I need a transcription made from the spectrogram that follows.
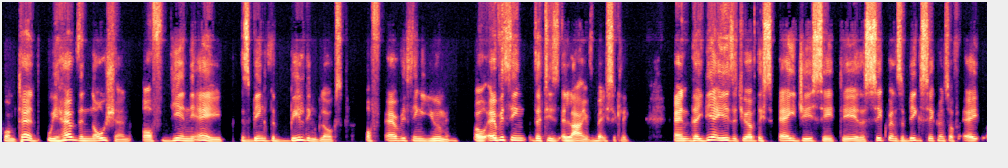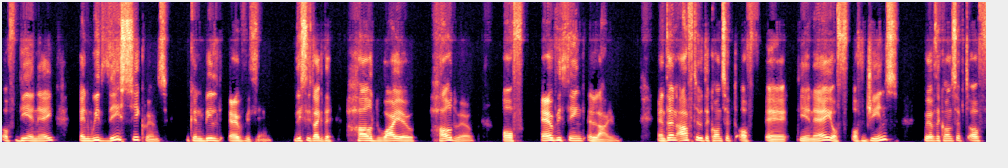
from TED. We have the notion of DNA as being the building blocks of everything human or everything that is alive, basically. And the idea is that you have this AGCT, the sequence, a big sequence of a of DNA, and with this sequence, you can build everything. This is like the hardwire hardware of everything alive. And then after the concept of uh, DNA of of genes, we have the concept of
